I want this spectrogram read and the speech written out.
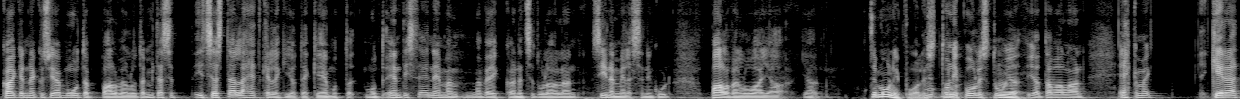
kaiken näköisiä muuta palveluita, mitä se itse asiassa tällä hetkelläkin jo tekee, mutta, mutta entistä enemmän mä veikkaan, että se tulee olemaan siinä mielessä niin kuin palvelua ja, ja se monipuolistuu. Monipuolistuu mm. ja, ja tavallaan ehkä me kerät,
